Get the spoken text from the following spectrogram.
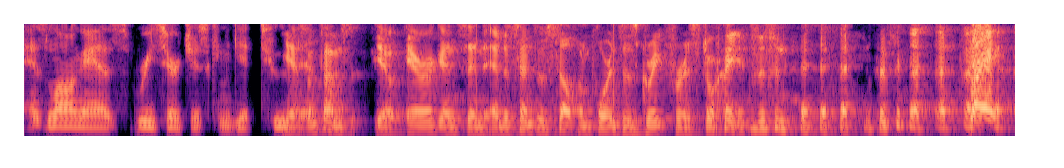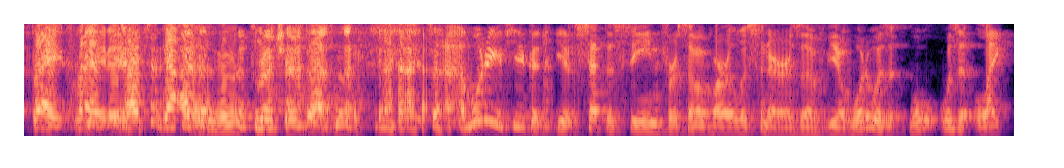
as long as researchers can get to yeah, them. sometimes you know arrogance and, and a sense of self importance is great for historians, isn't it? right, right, right. It helps scholars in the future, right. definitely. so I'm wondering if you could you know, set the scene for some of our listeners of you know what was it what was it like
